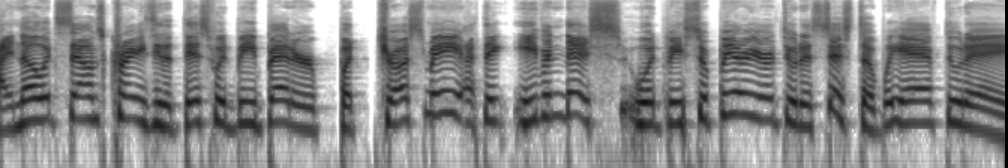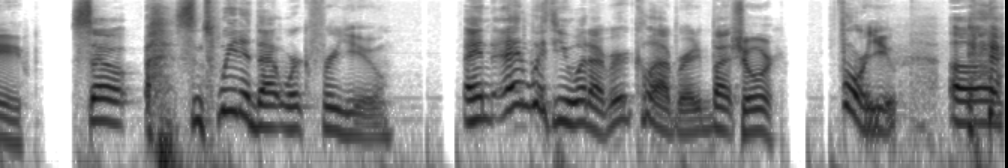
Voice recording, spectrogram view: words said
I know it sounds crazy that this would be better, but trust me, I think even this would be superior to the system we have today. So since we did that work for you, and and with you, whatever, collaborating, but Sure. for you, uh,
